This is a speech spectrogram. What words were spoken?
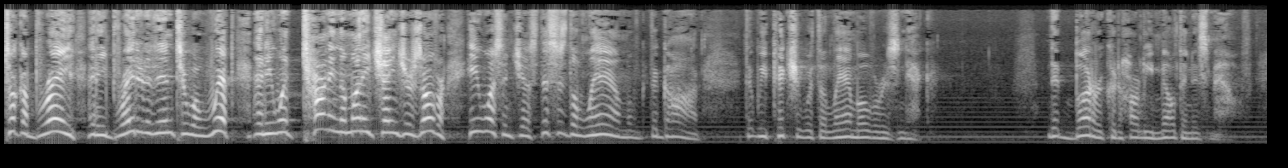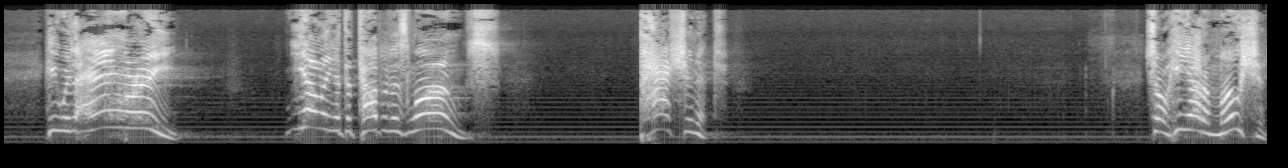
took a braid and he braided it into a whip and he went turning the money changers over. He wasn't just, this is the Lamb of the God that we picture with the lamb over his neck, that butter could hardly melt in his mouth. He was angry, yelling at the top of his lungs, passionate. So he had emotion.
